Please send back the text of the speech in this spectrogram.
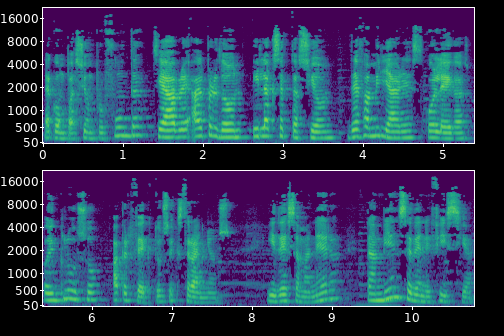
La compasión profunda se abre al perdón y la aceptación de familiares, colegas o incluso a perfectos extraños. Y de esa manera también se beneficia,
